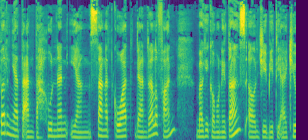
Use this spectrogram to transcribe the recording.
pernyataan tahunan yang sangat kuat dan relevan bagi komunitas LGBTIQ+.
